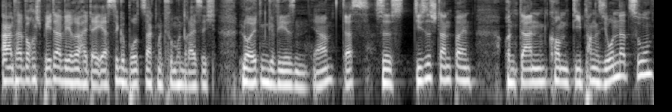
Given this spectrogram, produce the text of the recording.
anderthalb Wochen später wäre halt der erste Geburtstag mit 35 Leuten gewesen. Ja, das ist dieses Standbein. Und dann kommt die Pension dazu.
